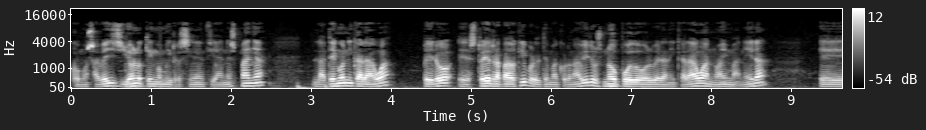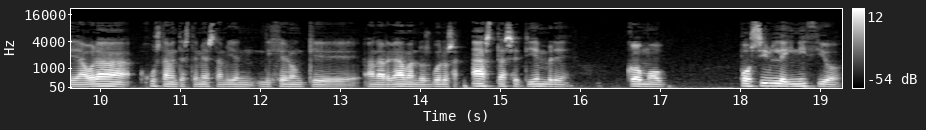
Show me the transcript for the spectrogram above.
como sabéis, yo no tengo mi residencia en España, la tengo en Nicaragua, pero estoy atrapado aquí por el tema coronavirus, no puedo volver a Nicaragua, no hay manera. Eh, ahora, justamente este mes también dijeron que alargaban los vuelos hasta septiembre como posible inicio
